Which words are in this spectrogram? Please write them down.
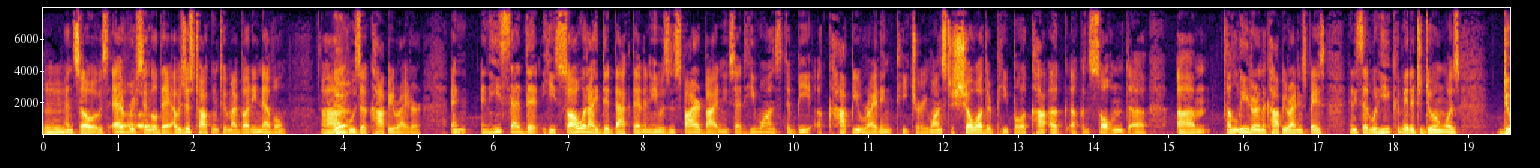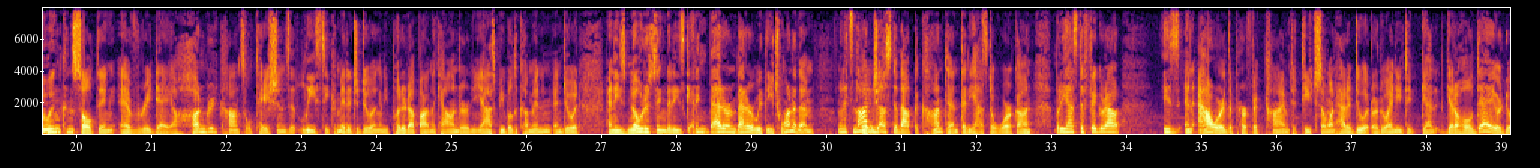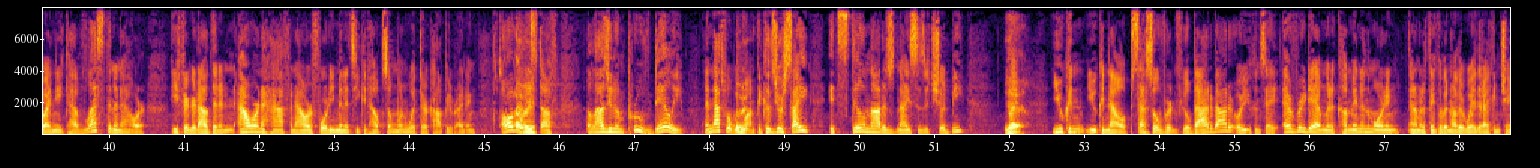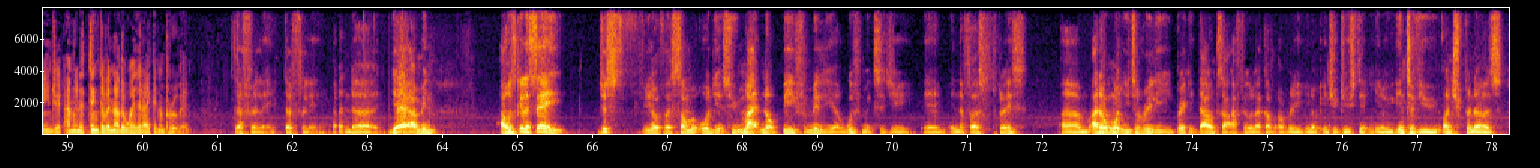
Mm. And so it was every single day. I was just talking to my buddy Neville, uh, Yeah. who's a copywriter, and and he said that he saw what I did back then, and he was inspired by it. And he said he wants to be a copywriting teacher. He wants to show other people, a co- a, a consultant, a, um, a leader in the copywriting space. And he said what he committed to doing was doing consulting every day, a hundred consultations at least he committed to doing, and he put it up on the calendar and he asked people to come in and, and do it. And he's noticing that he's getting better and better with each one of them. And it's not hmm. just about the content that he has to work on, but he has to figure out is an hour the perfect time to teach someone how to do it, or do I need to get get a whole day, or do I need to have less than an hour? He figured out that in an hour and a half, an hour forty minutes, he can help someone with their copywriting. All that mean- stuff allows you to improve daily, and that's what we mean- want because your site it's still not as nice as it should be, Yeah. you can you can now obsess over it and feel bad about it or you can say every day i'm going to come in in the morning and i'm going to think of another way that i can change it. I'm going to think of another way that i can improve it. Definitely definitely. And uh yeah i mean i was going to say just you know for some audience who might not be familiar with mixergy in, in the first place um, I don't want you to really break it down because I feel like I've, I've already, you know, introduced it. You know, you interview entrepreneurs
